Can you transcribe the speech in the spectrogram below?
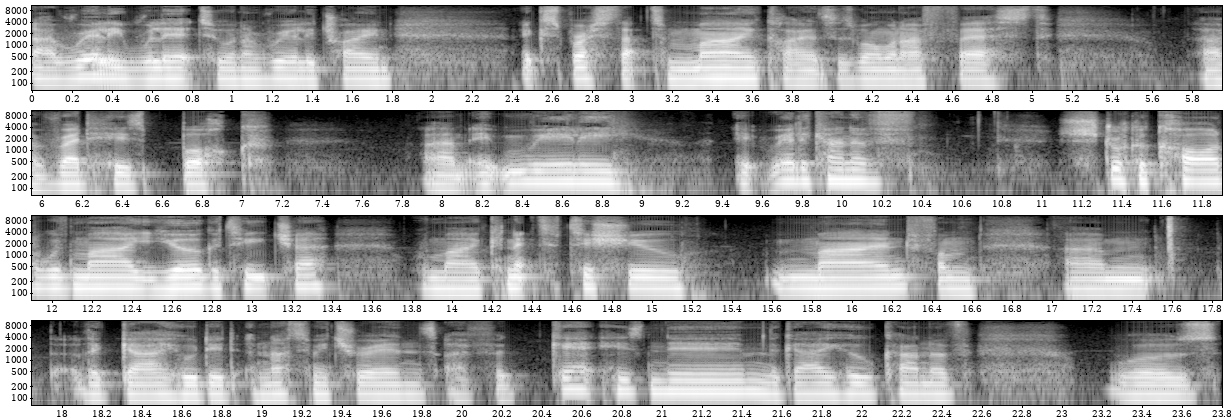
I really relate to, and I really try and express that to my clients as well. When I first uh, read his book, um, it really, it really kind of struck a chord with my yoga teacher, with my connective tissue mind from um, the guy who did anatomy trains. I forget his name. The guy who kind of was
